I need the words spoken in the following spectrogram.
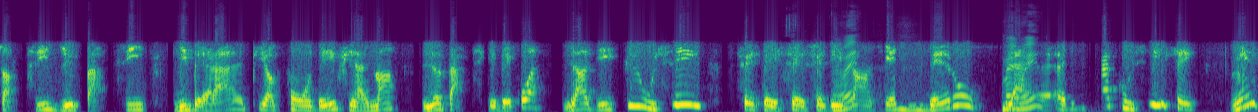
sorti du Parti libéral puis a fondé finalement le Parti québécois. L'ADQ aussi, c'est des anciens libéraux. Oui, oui. Euh, aussi, c'est mais,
